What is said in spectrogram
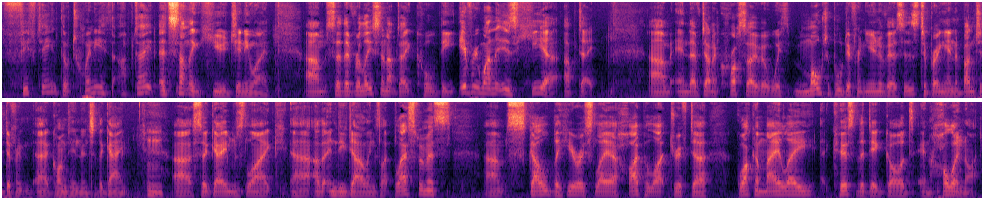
15th or 20th update. It's something huge anyway. Um, so they've released an update called the Everyone Is Here update. Um, and they've done a crossover with multiple different universes to bring in a bunch of different uh, content into the game. Uh, so games like uh, other indie darlings like Blasphemous, um, Skul the Hero Slayer, Hyper Light Drifter, Guacamelee, Curse of the Dead Gods, and Hollow Knight.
